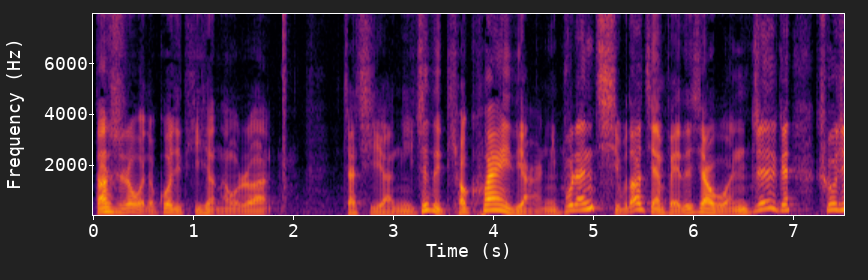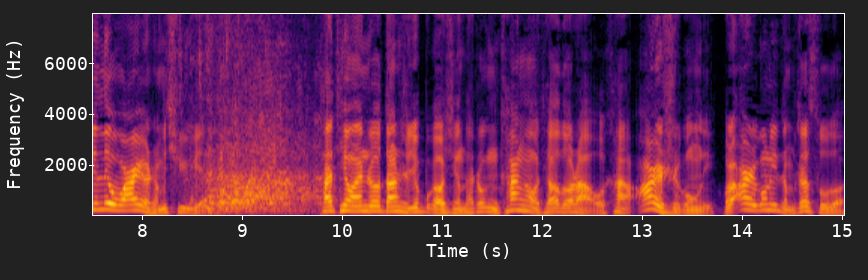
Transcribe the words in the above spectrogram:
当时我就过去提醒他，我说：“佳琪呀，你这得调快一点，你不然起不到减肥的效果。你这跟出去遛弯有什么区别？”他听完之后，当时就不高兴，他说：“你看看我调多少？我看二十公里。”我说：“二十公里怎么这速度？”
